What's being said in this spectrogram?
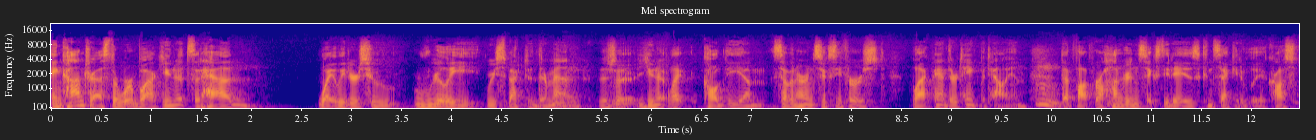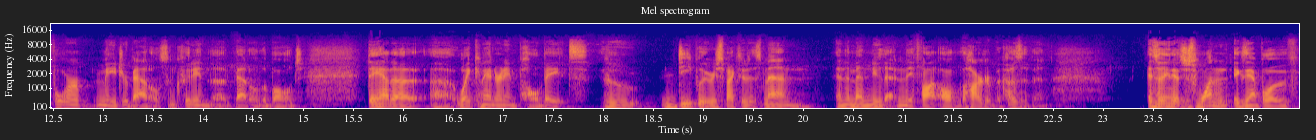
In contrast, there were black units that had white leaders who really respected their men. There's a unit like called the um, 761st Black Panther Tank Battalion mm. that fought for 160 days consecutively across four major battles, including the Battle of the Bulge. They had a, a white commander named Paul Bates who deeply respected his men, and the men knew that, and they fought all the harder because of it. And so I think that's just one example of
